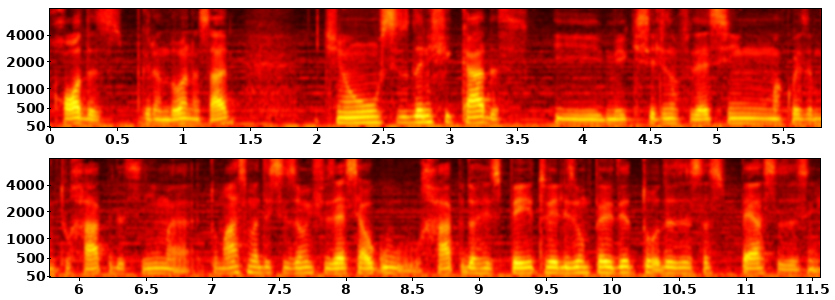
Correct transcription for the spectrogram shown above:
rodas grandonas, sabe? Tinham sido danificadas. E meio que se eles não fizessem uma coisa muito rápida, assim, uma, tomassem uma decisão e fizessem algo rápido a respeito, eles iam perder todas essas peças, assim.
